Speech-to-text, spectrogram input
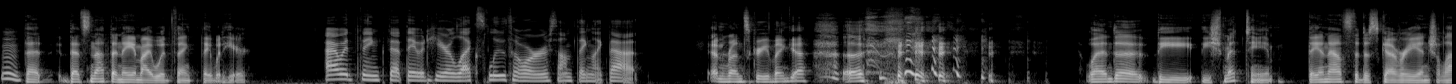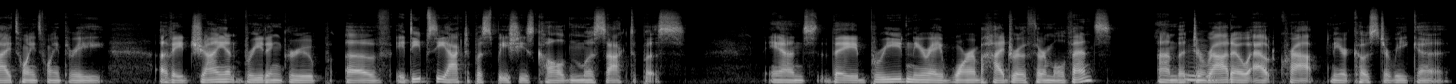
That that's not the name I would think they would hear. I would think that they would hear Lex Luthor or something like that. and run screaming. Yeah. Uh, when uh, the the Schmidt team they announced the discovery in July 2023 of a giant breeding group of a deep sea octopus species called Muusoctopus, and they breed near a warm hydrothermal vent on the Dorado outcrop near Costa Rica.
